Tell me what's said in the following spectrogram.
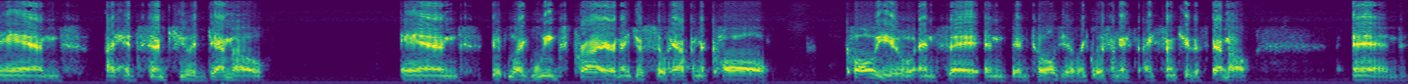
and I had sent you a demo. And it, like weeks prior, and I just so happened to call call you and say and, and told you like listen I, I sent you this demo and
